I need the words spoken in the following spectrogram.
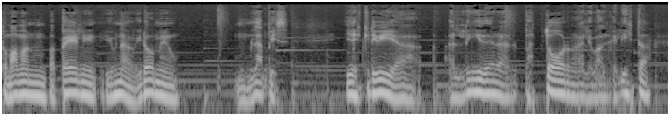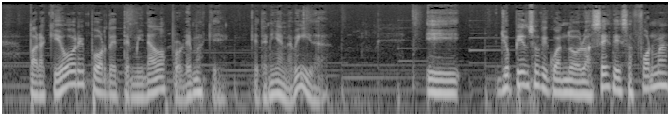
tomaban un papel y, una virome un lápiz y escribía al líder, al pastor, al evangelista, para que ore por determinados problemas que, que tenía en la vida. Y yo pienso que cuando lo haces de esa forma,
